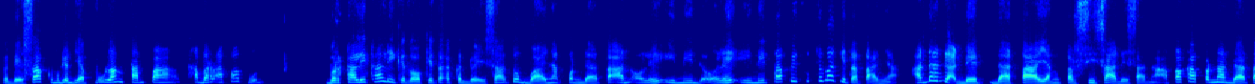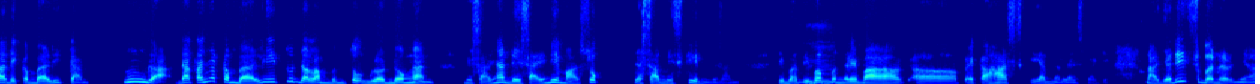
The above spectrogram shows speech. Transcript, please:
ke desa kemudian dia pulang tanpa kabar apa pun. Berkali-kali kalau kita ke desa tuh banyak pendataan oleh ini, oleh ini. Tapi coba kita tanya, ada nggak data yang tersisa di sana? Apakah pernah data dikembalikan? Enggak, datanya kembali itu dalam bentuk gelondongan Misalnya desa ini masuk desa miskin misalnya. Tiba-tiba hmm. penerima uh, eh, PKH sekian dan lain sebagainya. Nah, jadi sebenarnya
